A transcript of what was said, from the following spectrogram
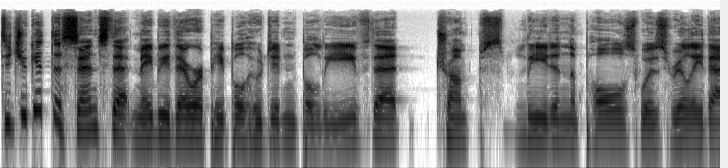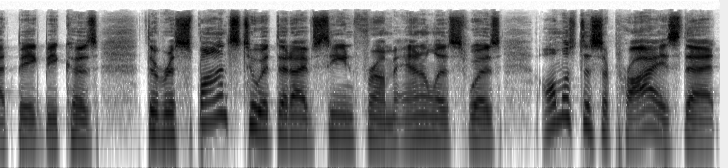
Did you get the sense that maybe there were people who didn't believe that Trump's lead in the polls was really that big? Because the response to it that I've seen from analysts was almost a surprise that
